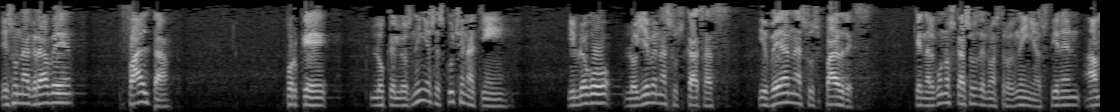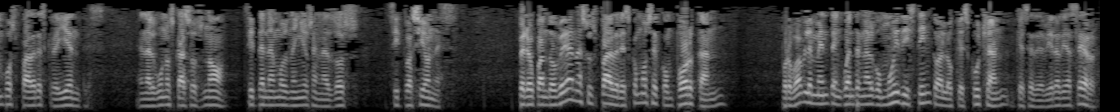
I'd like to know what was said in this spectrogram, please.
Es una grave falta porque lo que los niños escuchen aquí y luego lo lleven a sus casas y vean a sus padres, que en algunos casos de nuestros niños tienen ambos padres creyentes, en algunos casos no, sí tenemos niños en las dos situaciones. Pero cuando vean a sus padres cómo se comportan, probablemente encuentren algo muy distinto a lo que escuchan que se debiera de hacer.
